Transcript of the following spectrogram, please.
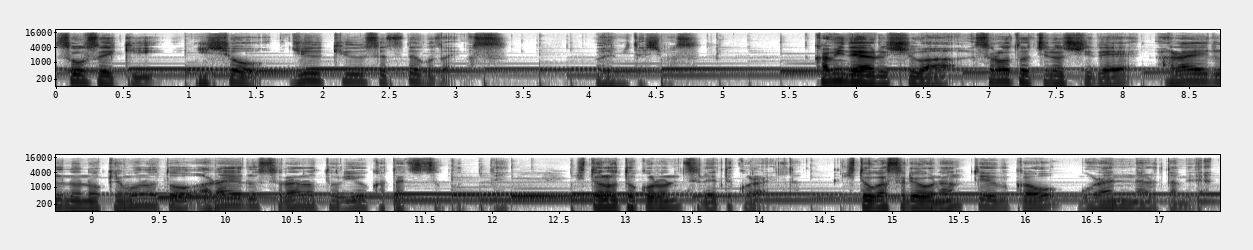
創世記2章19節でございます。お読みいたします。神である主はその土地の死であらゆる野の獣とあらゆる空の鳥を形作って人のところに連れてこられた。人がそれを何と呼ぶかをご覧になるためであった。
